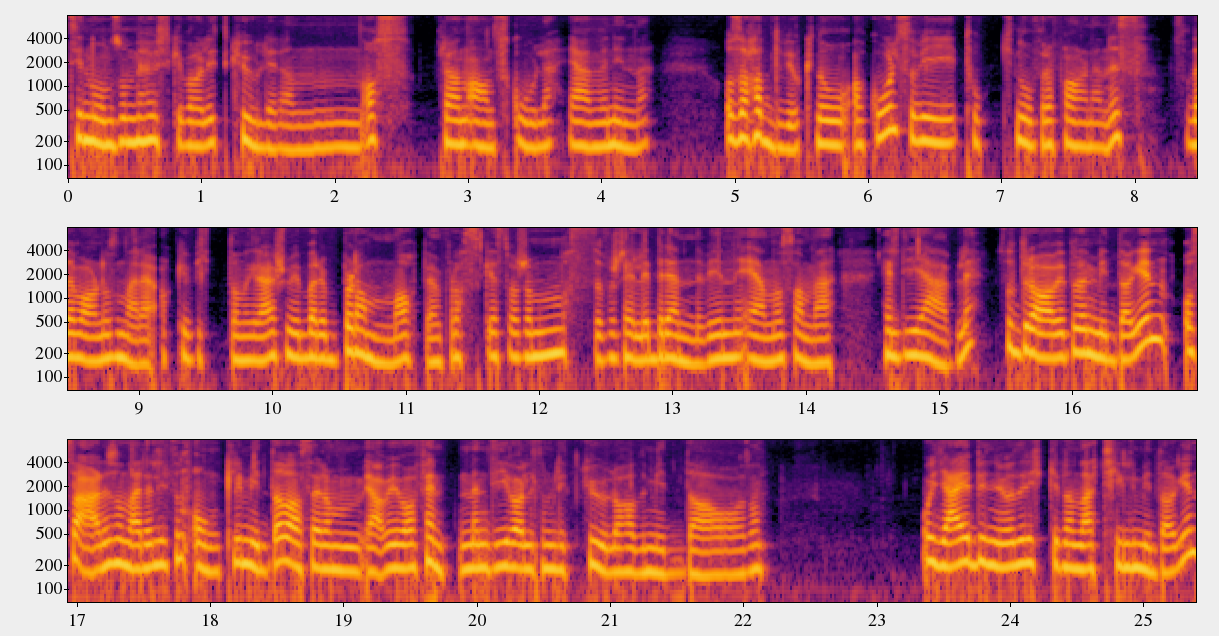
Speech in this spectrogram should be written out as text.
til noen som jeg husker var litt kulere enn oss. Fra en annen skole, jeg er en venninne. Og så hadde vi jo ikke noe alkohol, så vi tok noe fra faren hennes. Så det var noe sånn akevitt og noe greier som vi bare blanda oppi en flaske. Så det var så masse forskjellig brennevin i en og samme. Helt jævlig. Så drar vi på den middagen, og så er det sånn der, litt sånn ordentlig middag, da, selv om ja, vi var 15, men de var liksom litt kule og hadde middag og sånn. Og jeg begynner jo å drikke den der til middagen,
